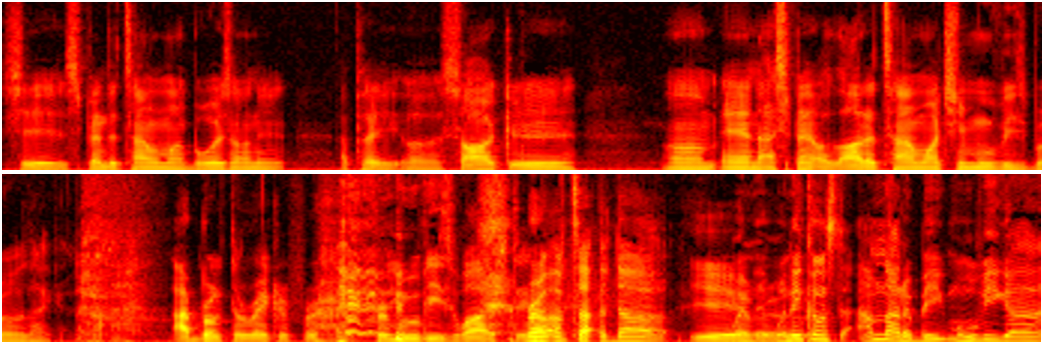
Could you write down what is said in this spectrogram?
Shit, spend the time with my boys on it. I play uh, soccer, um, and I spent a lot of time watching movies, bro. Like, I broke the record for for movies watched. Bro, I'm talking, dog. yeah, when, bro. it, when it comes to, I'm not a big movie guy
